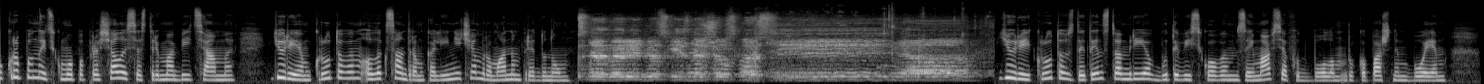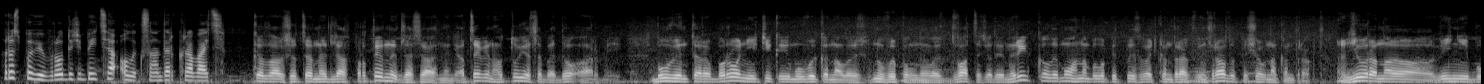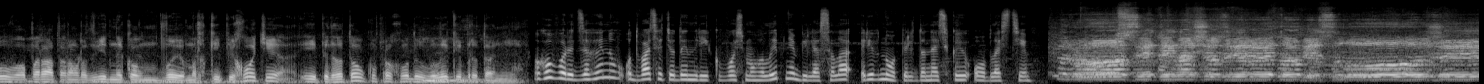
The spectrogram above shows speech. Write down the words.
У Кропивницькому попрощалися з трьома бійцями – Юрієм Крутовим, Олександром Калінічем, Романом Прядуном. Юрій Крутов з дитинства мріяв бути військовим, займався футболом, рукопашним боєм, розповів родич бійця Олександр Кравець. Казав, що це не для спортивних досягнень, а це він готує себе до армії. Був в інтеробороні, і тільки йому виконали, ну, виповнилось 21 рік, коли можна було підписувати контракт, він одразу пішов на контракт. Юра на війні був оператором-розвідником в морській піхоті і підготовку проходив в Великій Британії. Говорить, загинув у 21 рік, 8 липня біля села Рівнопіль Донецької області. Просвіти на що з тобі служимо.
